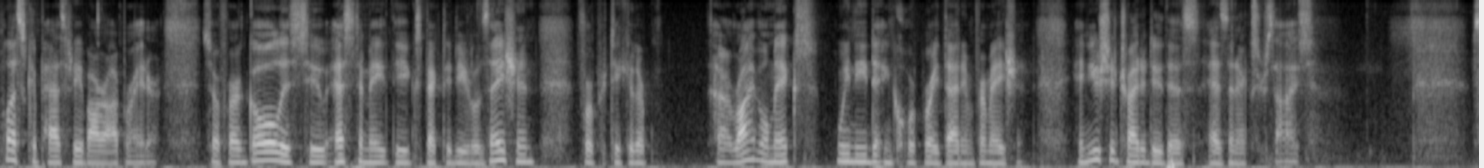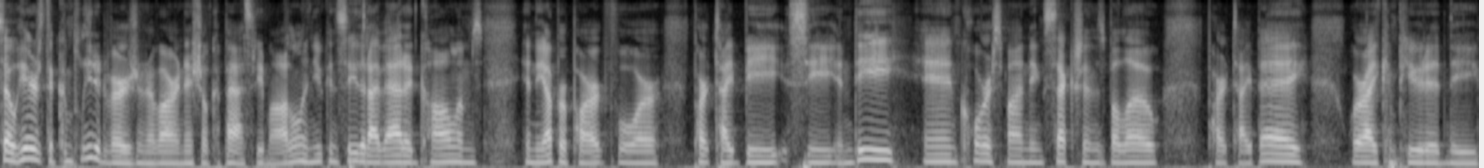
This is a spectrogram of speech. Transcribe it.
plus capacity of our operator. So if our goal is to estimate the expected utilization for a particular uh, arrival mix, we need to incorporate that information. And you should try to do this as an exercise. So here's the completed version of our initial capacity model and you can see that I've added columns in the upper part for part type B, C, and D and corresponding sections below part type A where I computed the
